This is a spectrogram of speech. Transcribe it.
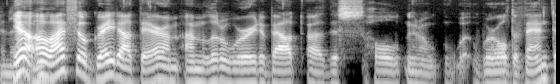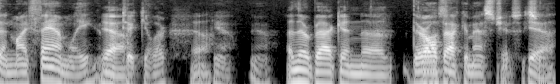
Yeah. way? Oh, I feel great out there. I'm I'm a little worried about uh, this whole you know w- world event and my family in Yeah. particular. yeah. Yeah. Yeah. And they're back in. Uh, They're all back in Massachusetts. Yeah.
